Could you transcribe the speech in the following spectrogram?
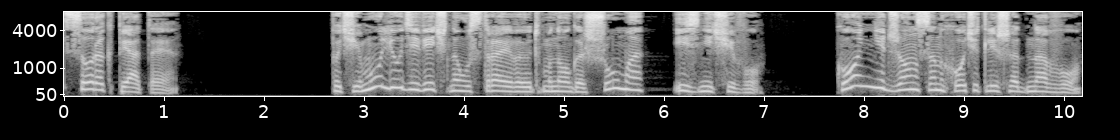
45. Почему люди вечно устраивают много шума из ничего? Конни Джонсон хочет лишь одного,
